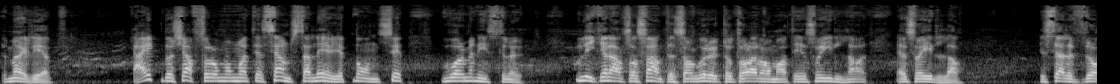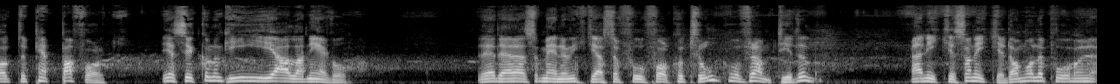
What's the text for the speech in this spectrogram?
möjlighet. Nej, då tjafsar de om att det är sämsta läget någonsin. Vår minister nu. Likadant som Svantesson går ut och talar om att det är så illa. Är så illa. Istället för att peppa folk. Det är psykologi i alla nivåer. Det är det som är det viktigaste, att få folk att tro på framtiden. Men icke som icke. De håller på med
